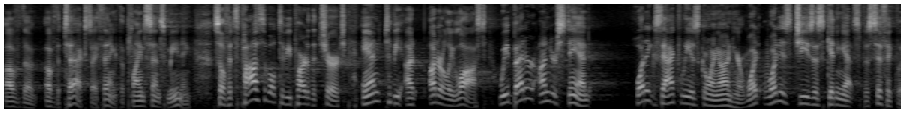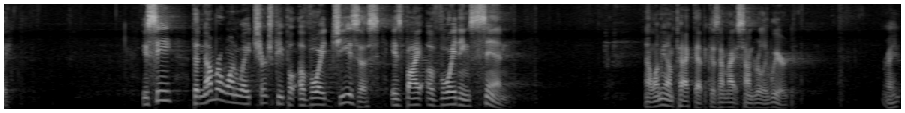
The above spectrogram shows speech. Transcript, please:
of the, of the text, I think, the plain sense meaning. So, if it's possible to be part of the church and to be utterly lost, we better understand what exactly is going on here? What, what is Jesus getting at specifically? You see, the number one way church people avoid Jesus is by avoiding sin. Now, let me unpack that because that might sound really weird, right?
